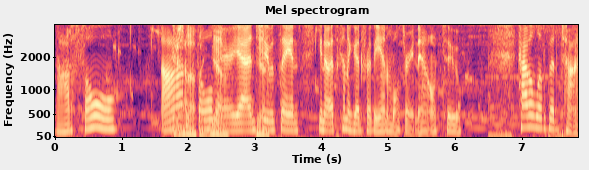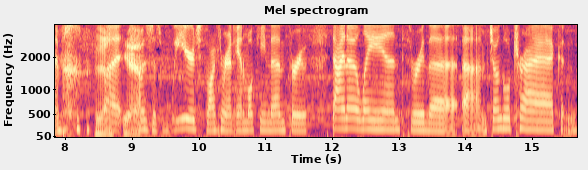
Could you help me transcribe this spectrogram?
not a soul. not Just a nothing, soul yeah. there. Yeah, and Yeah. she was saying, you know, it's kind of good for the animals right now to have a little bit of time. Yeah. but Yeah. it was just weird. She's walking around Animal Kingdom through Dino Land, through the um, Jungle Trek, and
